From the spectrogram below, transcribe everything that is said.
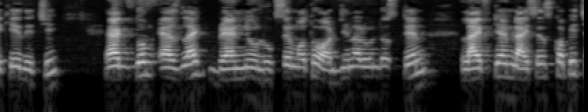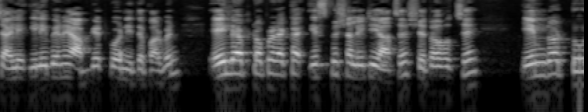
দেখিয়ে দিচ্ছি। একদম অ্যাজ লাইক ব্র্যান্ড নিউ লুকসের মতো original Windows ten lifetime licence copy চাইলে ইলেভেনে আপগ্রেড করে নিতে পারবেন। এই ল্যাপটপের একটা স্পেশালিটি আছে, সেটা হচ্ছে এম ডট টু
